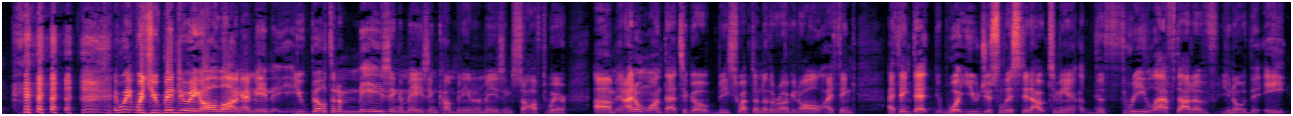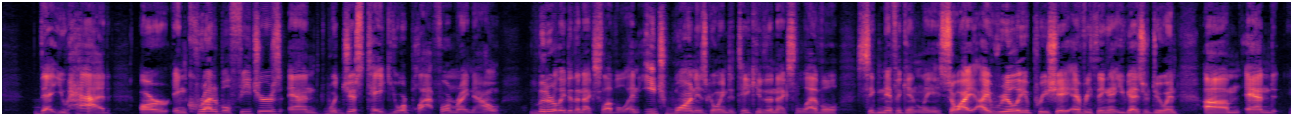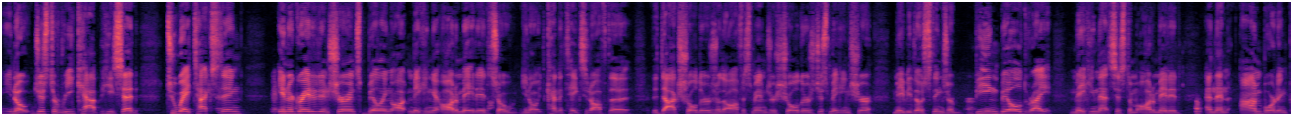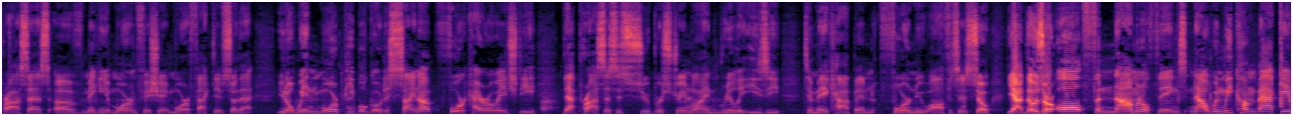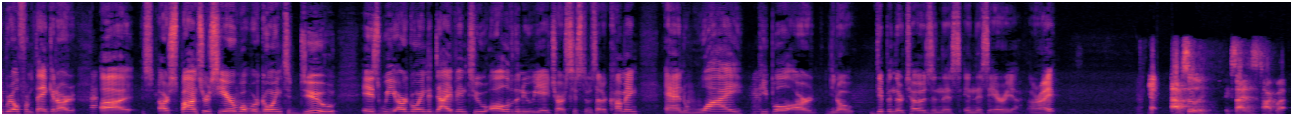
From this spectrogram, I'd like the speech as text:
Which you've been doing all along. I mean, you've built an amazing, amazing company and an amazing software, um, and I don't want that to go be swept under the rug at all. I think. I think that what you just listed out to me, the three left out of you know the eight that you had, are incredible features and would just take your platform right now literally to the next level. And each one is going to take you to the next level significantly. So I, I really appreciate everything that you guys are doing. Um, and, you know, just to recap, he said two way texting integrated insurance billing making it automated. So you know it kind of takes it off the the doc's shoulders or the office manager's shoulders just making sure maybe those things are being billed right making that system automated and then onboarding process of making it more efficient more effective so that you know when more people go to sign up for Chiro HD that process is super streamlined really easy to make happen for new offices. So, yeah, those are all phenomenal things. Now, when we come back, Gabriel, from thanking our uh, our sponsors here, what we're going to do is we are going to dive into all of the new EHR systems that are coming and why people are, you know, dipping their toes in this in this area. All right. Yeah, absolutely. Excited to talk about.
